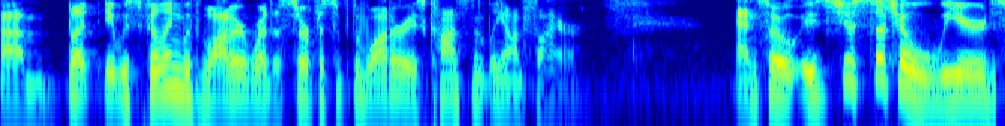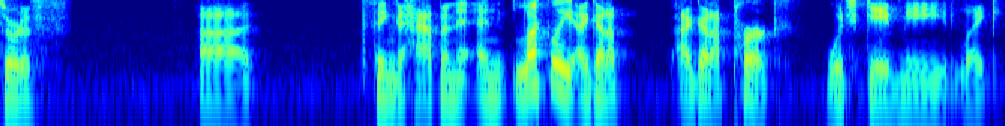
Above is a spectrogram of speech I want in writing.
um, but it was filling with water where the surface of the water is constantly on fire. And so it's just such a weird sort of uh, thing to happen. And luckily i got a i got a perk which gave me like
